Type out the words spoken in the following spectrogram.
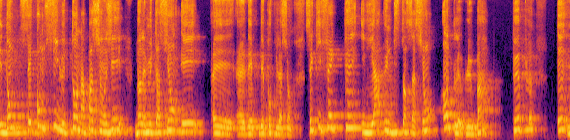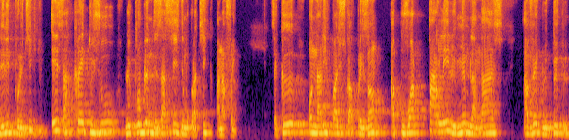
Et donc, c'est comme si le temps n'a pas changé dans les mutations et, des, populations. Ce qui fait qu'il y a une distanciation entre le, bas peuple et l'élite politique, et ça crée toujours le problème des assises démocratiques en Afrique. C'est que on n'arrive pas jusqu'à présent à pouvoir parler le même langage avec le peuple.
